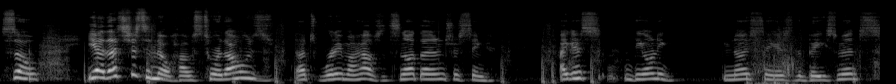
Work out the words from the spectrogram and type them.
So, yeah, that's just a little house tour. That was, that's really my house. It's not that interesting. I guess the only nice thing is the basement.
